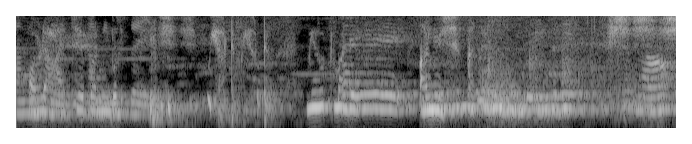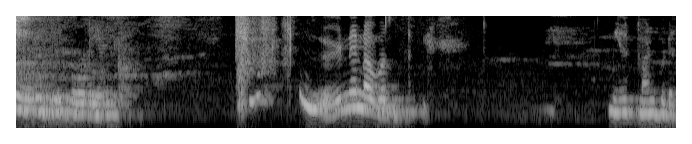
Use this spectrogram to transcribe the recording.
ಅವಳು ಆಚೆ ಬಂದ್ಬಿಟ್ಟು ಮ್ಯೂಟ್ ಮ್ಯೂಟ್ ಮ್ಯೂಟ್ ಮಾಡಿ. ಅನುಷಕ ಏನೇನು ಅವಸ್ಥೆ. ಮ್ಯೂಟ್ ಮಾಡಿಬಿಡು.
